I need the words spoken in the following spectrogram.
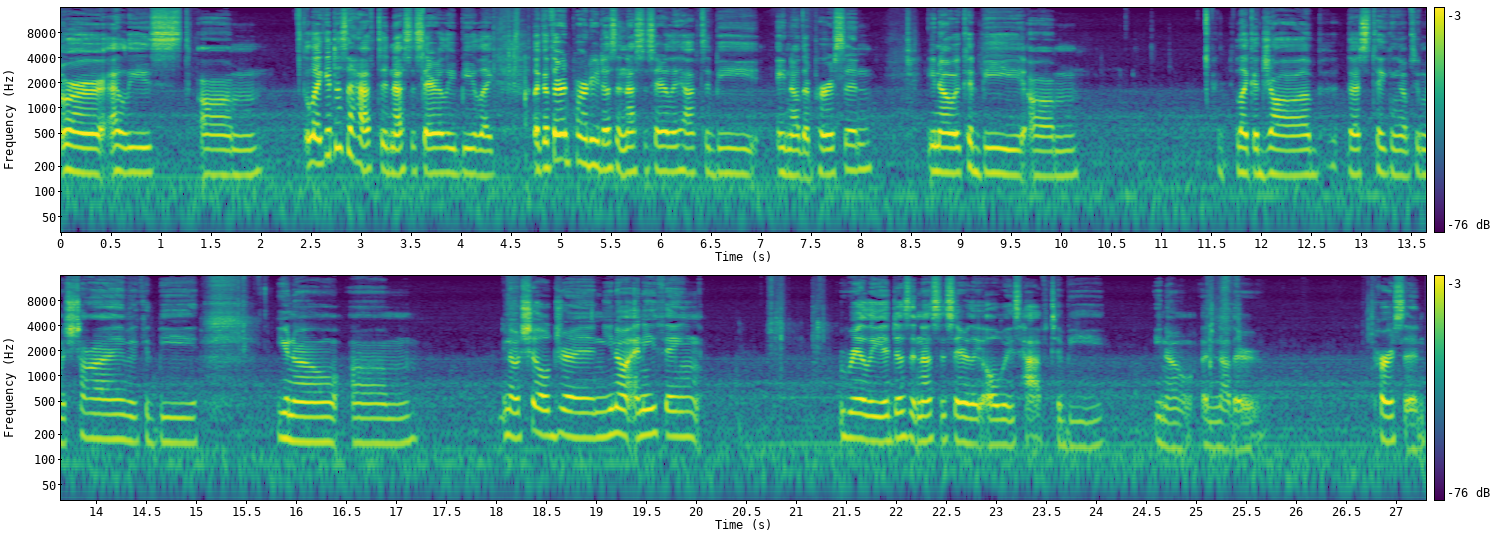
or at least um like it doesn't have to necessarily be like like a third party doesn't necessarily have to be another person. You know it could be um like a job that's taking up too much time. It could be you know um you know, children, you know, anything really, it doesn't necessarily always have to be, you know, another person.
